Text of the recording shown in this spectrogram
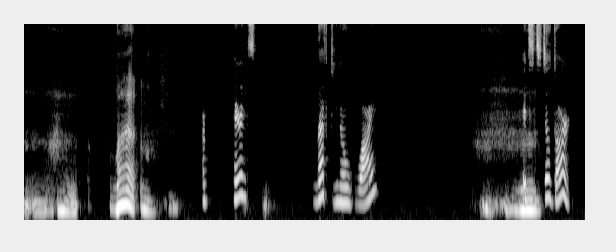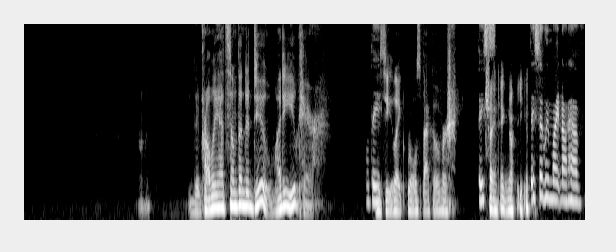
Mm-hmm. what Our Parents left. Do you know why? It's mm-hmm. still dark. they probably had something to do why do you care Well, they as he like rolls back over They trying to ignore you. they said we might not have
